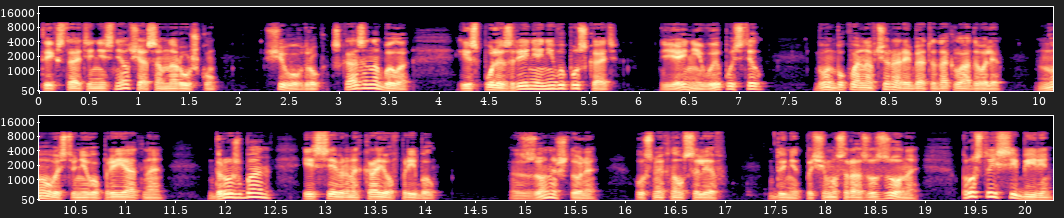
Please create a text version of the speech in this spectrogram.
Ты, кстати, не снял часом наружку? С чего вдруг? Сказано было, из поля зрения не выпускать. Я и не выпустил. Вон буквально вчера ребята докладывали. Новость у него приятная. Дружбан из северных краев прибыл. «С зоны, что ли?» — усмехнулся Лев. «Да нет, почему сразу с зоны? Просто из Сибири.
